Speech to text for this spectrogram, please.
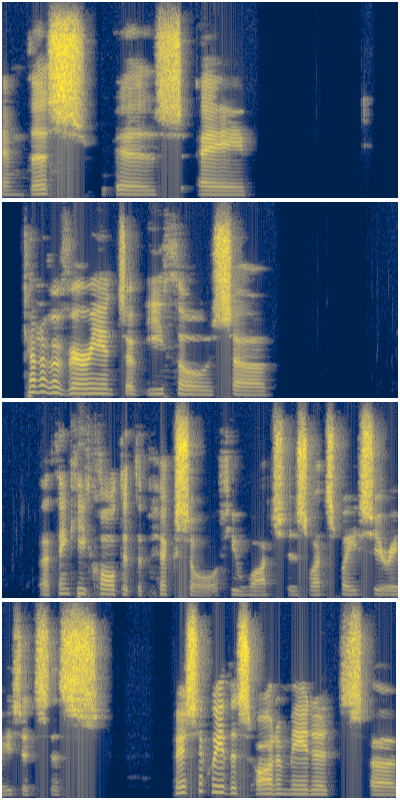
And this is a kind of a variant of Etho's uh, I think he called it the Pixel. If you watch his Let's Play series, it's this basically this automated uh,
